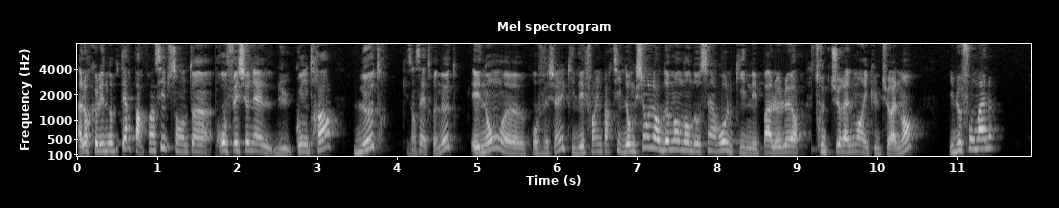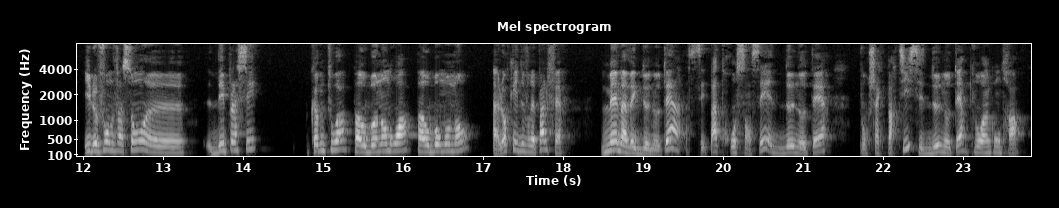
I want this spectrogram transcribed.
Alors que les notaires, par principe, sont un professionnel du contrat neutre, qui est censé être neutre, et non euh, professionnel qui défend une partie. Donc si on leur demande d'endosser un rôle qui n'est pas le leur structurellement et culturellement, ils le font mal. Ils le font de façon euh, déplacée, comme toi, pas au bon endroit, pas au bon moment, alors qu'ils ne devraient pas le faire. Même avec deux notaires, c'est pas trop censé être deux notaires pour chaque partie, c'est deux notaires pour un contrat.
